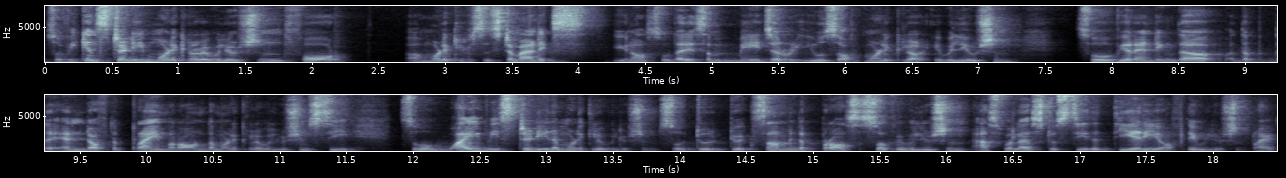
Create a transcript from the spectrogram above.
So we can study molecular evolution for uh, molecular systematics you know so there is a major use of molecular evolution. So we are ending the, the the end of the primer on the molecular evolution see so why we study the molecular evolution? So to, to examine the process of evolution as well as to see the theory of the evolution right?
